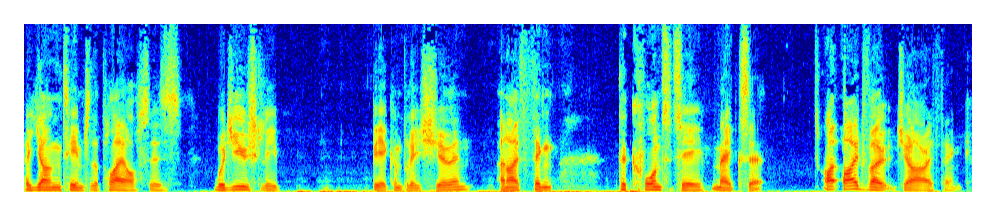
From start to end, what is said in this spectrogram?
a young team to the playoffs. Is would usually be a complete shoe in, and I think the quantity makes it. I, I'd vote Ja. I think.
